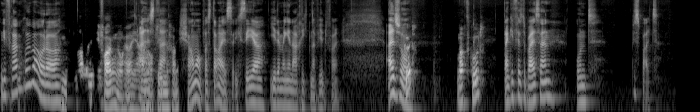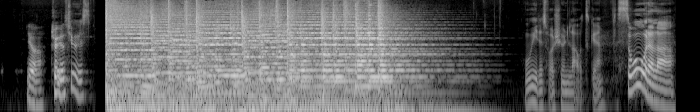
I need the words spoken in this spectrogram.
in die Fragen rüber oder? Die Fragen noch, ja, ja. Alles klar. Schauen wir, ob was da ist. Ich sehe ja jede Menge Nachrichten auf jeden Fall. Also. Gut. Macht's gut. Danke fürs dabei sein und bis bald. Ja, tschüss. Tschüss. Ui, das war schön laut, gell? So, oder la.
